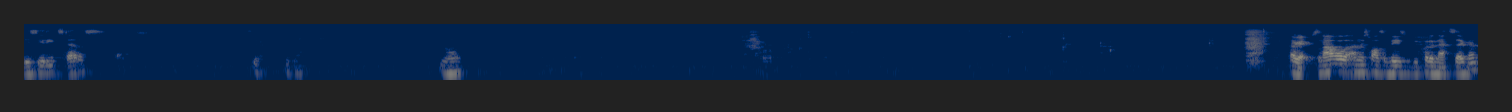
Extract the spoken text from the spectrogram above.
Do you see lead status? No. Okay, so now all the unresponsive leads will be put in that segment.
